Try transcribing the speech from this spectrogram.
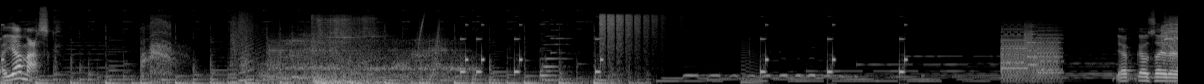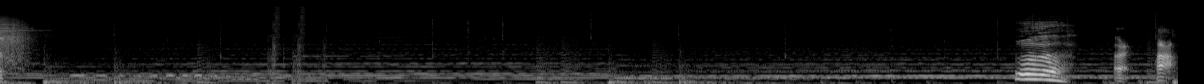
A Yamask. Yep, go later. Ugh. Alright, ha.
